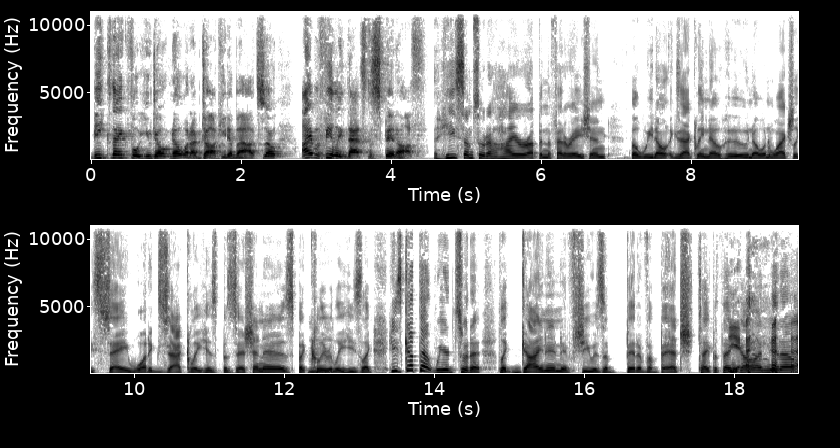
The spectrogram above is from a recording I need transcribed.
Be thankful you don't know what I'm talking about. So I have a feeling that's the spinoff. He's some sort of higher up in the Federation, but we don't exactly know who. No one will actually say what exactly his position is, but Mm-hmm. clearly he's like, he's got that weird sort of like Guinan if she was a bit of a bitch type of thing Yeah. going, you know?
